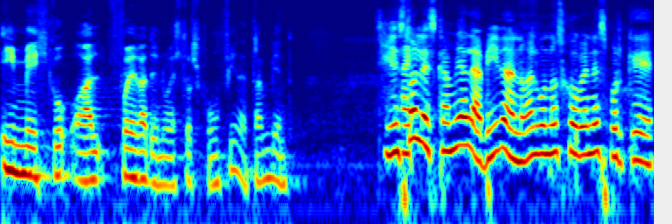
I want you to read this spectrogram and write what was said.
y México o al, fuera de nuestros confines también. Y esto les cambia la vida, ¿no? Algunos jóvenes porque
